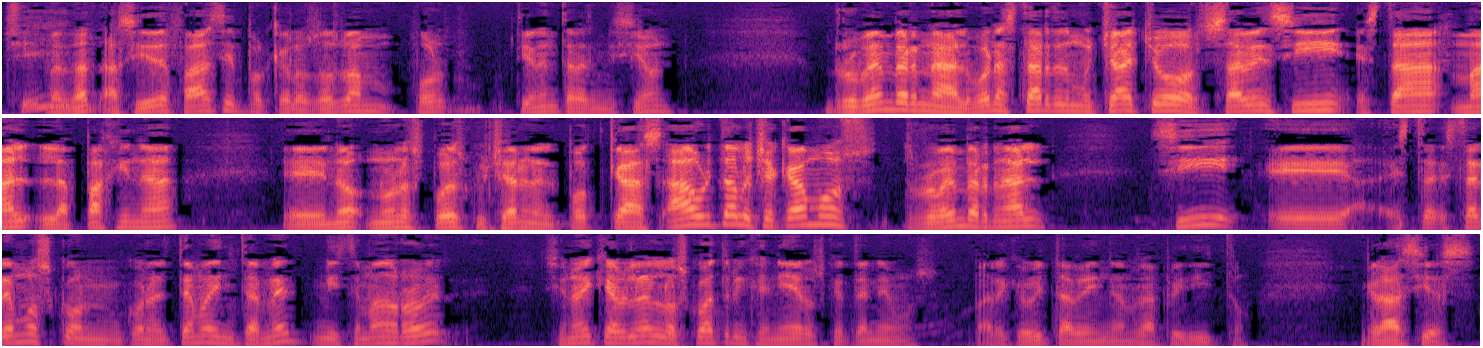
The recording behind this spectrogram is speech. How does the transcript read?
Sí. ¿Verdad? Así de fácil, porque los dos van por, tienen transmisión. Rubén Bernal, buenas tardes muchachos. ¿Saben si está mal la página? Eh, no, no los puedo escuchar en el podcast. Ah, ahorita lo checamos, Rubén Bernal. Sí, eh, esta- estaremos con, con el tema de Internet, mi estimado Robert. Si no, hay que hablar a los cuatro ingenieros que tenemos, para que ahorita vengan rapidito. Gracias.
